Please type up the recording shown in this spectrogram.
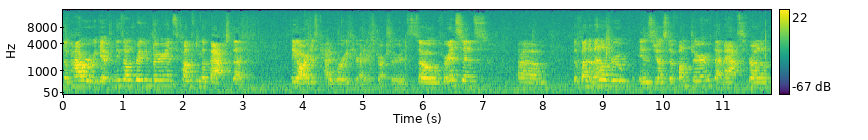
the power we get from these algebraic invariants comes from the fact that they are just category theoretic structures. So, for instance, um, the fundamental group is just a functor that maps from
